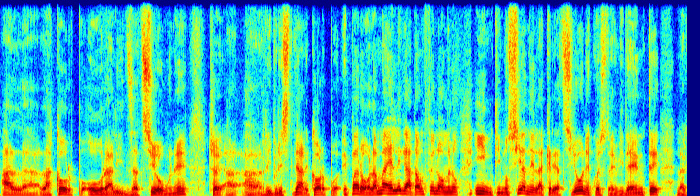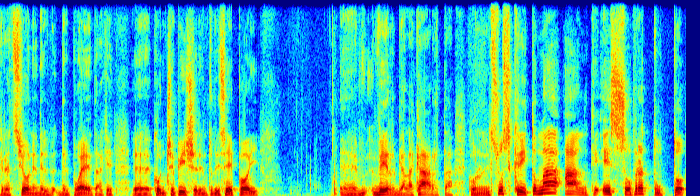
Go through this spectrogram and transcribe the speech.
alla corporalizzazione, cioè a, a ripristinare corpo e parola, ma è legata a un fenomeno intimo sia nella creazione, questo è evidente, la creazione del, del poeta che eh, concepisce dentro di sé e poi eh, verga la carta con il suo scritto, ma anche e soprattutto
